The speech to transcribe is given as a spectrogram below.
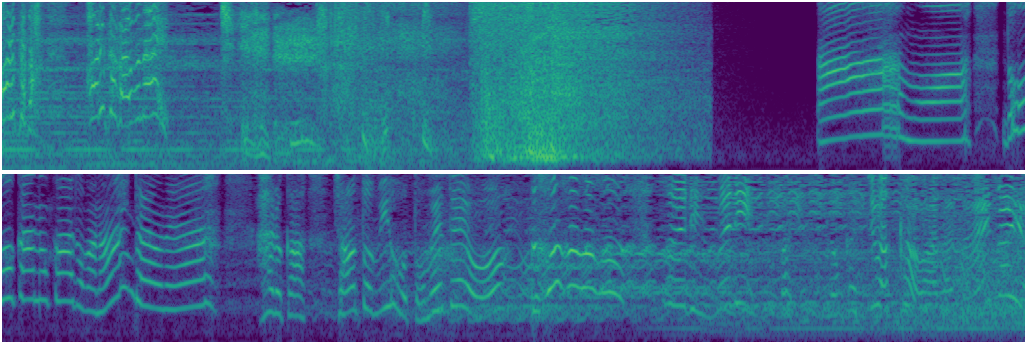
はるかだ！はるかが危ないああもう同感のカードがないんだよねはるかちゃんと美穂止めてよ無理無理私の勝ちは変わらないのよ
